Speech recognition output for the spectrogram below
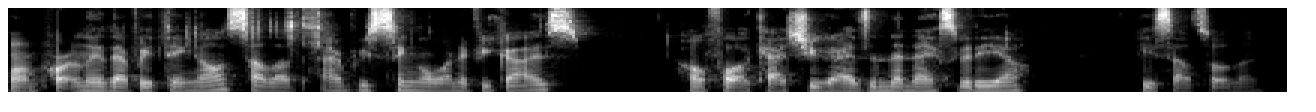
More importantly than everything else, I love every single one of you guys. Hopefully I'll catch you guys in the next video. Peace out till then.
